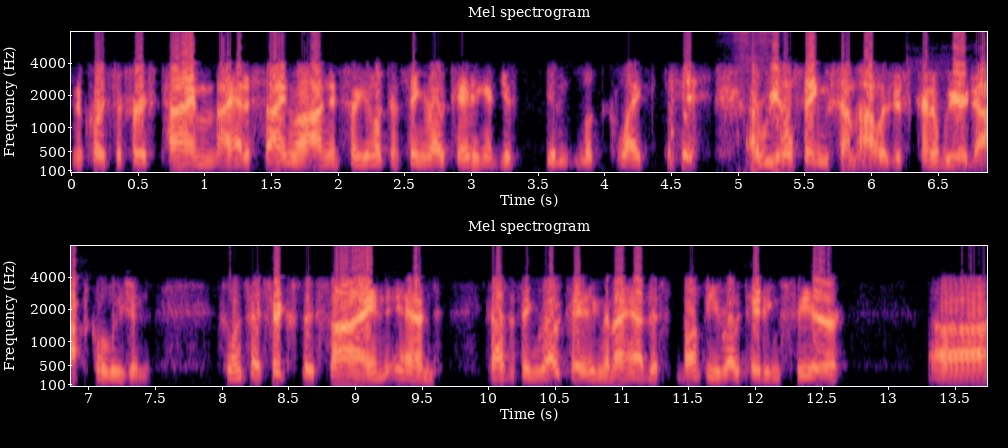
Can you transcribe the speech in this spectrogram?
And of course, the first time I had a sign wrong, and so you look at the thing rotating, it just didn't look like a real thing somehow. It was just kind of weird optical illusion. So once I fixed the sign and got the thing rotating, then I had this bumpy rotating sphere uh,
